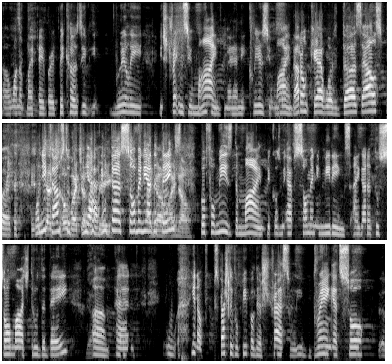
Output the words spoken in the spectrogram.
uh, one It's of my favorite because it, it really it straightens your mind, man. It clears your mind. I don't care what it does else, but when it, does comes so to yeah, it does so many other know, things. But for me, it's the mind because we have so many meetings. I gotta Yeah. do so much through the day, Yeah. um, and you know, especially for people they're stressed, we bring it so uh,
